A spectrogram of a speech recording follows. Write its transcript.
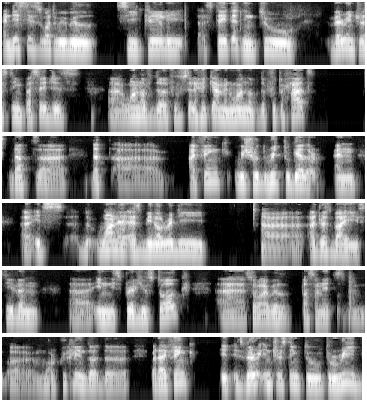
And this is what we will see clearly uh, stated in two very interesting passages, uh, one of the Fusus al-Hikam and one of the Futuhat, that, uh, that uh, I think we should read together. And it's one has been already addressed by Stephen in his previous talk, uh, so I will pass on it uh, more quickly. The, the, but I think it, it's very interesting to, to read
